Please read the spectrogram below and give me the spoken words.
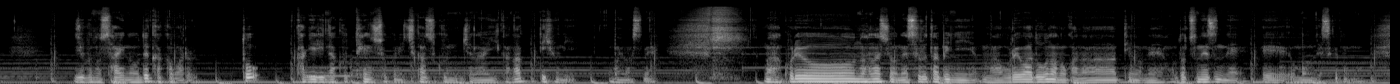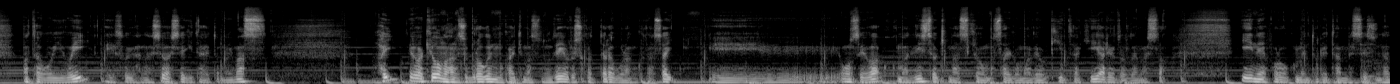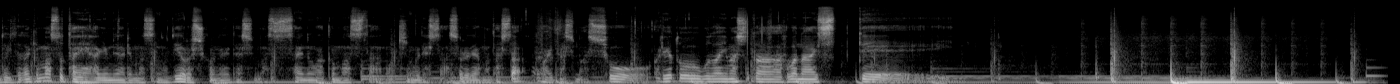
ー、自分の才能で関わると限りなく転職に近づくんじゃないかなっていうふうに思いますね。まあこれをの話をねするたびにまあ俺はどうなのかなっていうのをねほんと常々、えー、思うんですけどもまたおいおい、えー、そういう話はしていきたいと思います。はい。では今日の話ブログにも書いてますのでよろしかったらご覧ください。えー、音声はここまでにしておきます。今日も最後までお聴きいただきありがとうございました。いいね、フォロー、コメント、レター、メッセージなどいただけますと大変励みになりますのでよろしくお願いいたします。才能学マスターのキングでした。それではまた明日お会いいたしましょう。ありがとうございました。Have a nice day.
